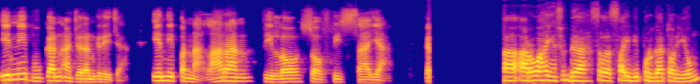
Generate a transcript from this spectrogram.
ini bukan ajaran gereja. Ini penalaran filosofis saya. Arwah yang sudah selesai di purgatorium,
